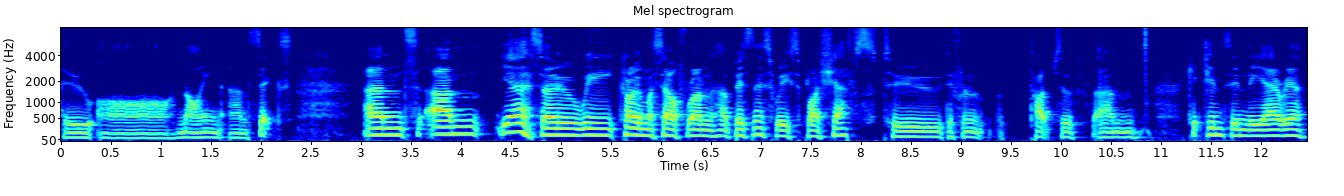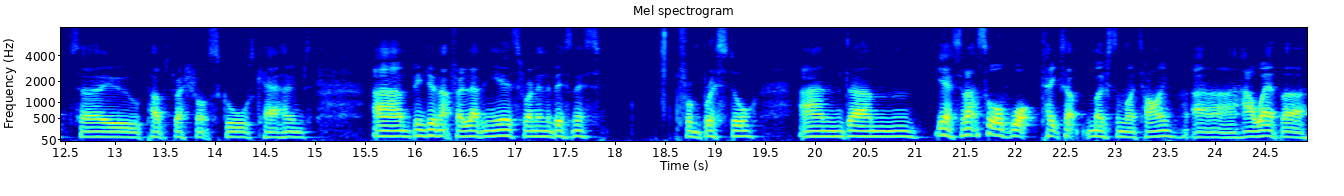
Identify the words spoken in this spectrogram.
who are nine and six. And um, yeah, so we, Chloe and myself, run a business. We supply chefs to different types of um, kitchens in the area, so pubs, restaurants, schools, care homes. Um, been doing that for 11 years, running the business from Bristol. And um, yeah, so that's sort of what takes up most of my time. Uh, however,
